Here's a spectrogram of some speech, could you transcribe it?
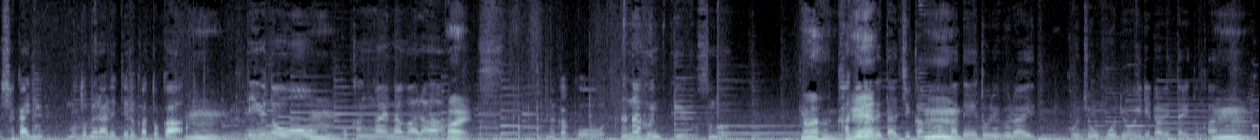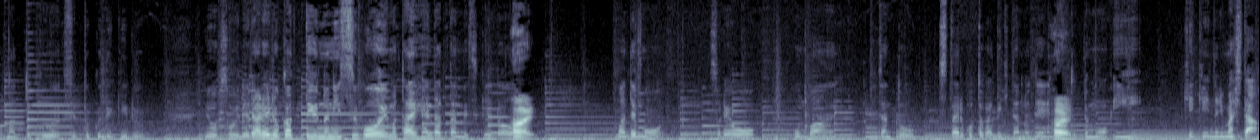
社会に求められてるかとかうん。っていうのをうん。こう考えながら、はい。なんかこう7分っていうその7分限られた時間の中でどれぐらいこう情報量を入れられたりとか、納得説得できる要素を入れられるかっていうのにすごい、まあ、大変だったんですけど、はい。まあ、でもそれを本番ちゃんと伝えることができたので、はい。とてもいい経験になりました。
